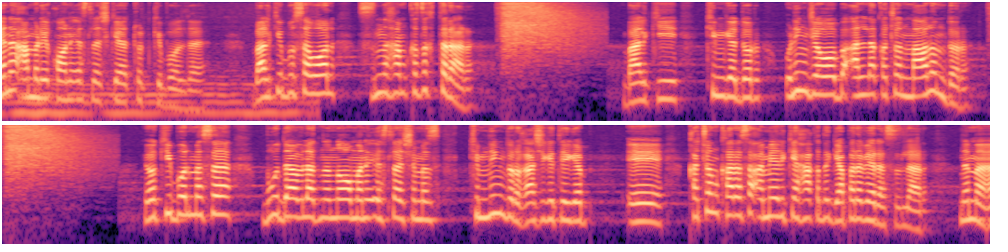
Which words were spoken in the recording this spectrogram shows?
yana Amerikani eslashga turtki bo'ldi. Balki bu savol sizni ham qiziqtirar. Balki kimgadir uning javobi allaqachon ma'lumdir. Yoki bo'lmasa, bu davlatni nomini eslashimiz kimningdir g'ashiga tegib, "E, qachon qarasa Amerika haqida gapiraverasizlar. Nima,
